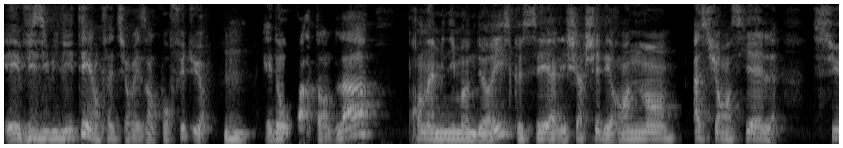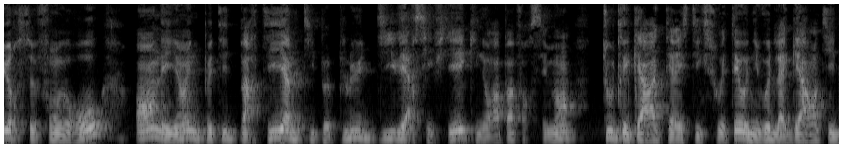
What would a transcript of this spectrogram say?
et visibilité en fait sur mes encours futurs. Hmm. Et donc partant de là, prendre un minimum de risque, c'est aller chercher des rendements assurantiels sur ce fonds euro en ayant une petite partie un petit peu plus diversifiée qui n'aura pas forcément toutes les caractéristiques souhaitées au niveau de la garantie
